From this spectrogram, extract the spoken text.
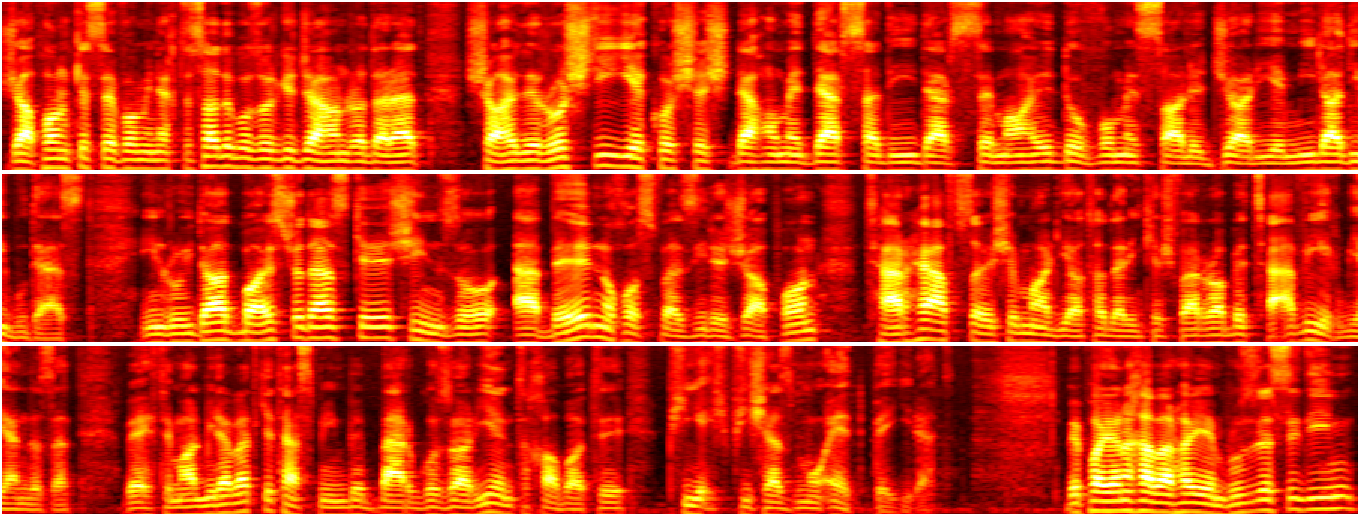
ژاپن که سومین اقتصاد بزرگ جهان را دارد شاهد رشدی یک و شش دهم درصدی در سه ماه دوم سال جاری میلادی بوده است. این رویداد باعث شده است که شینزو ابه نخست وزیر ژاپن طرح افزایش مالیات ها در این کشور را به تعویق بیاندازد و احتمال می رود که تصمیم به برگزاری انتخابات پیش از موعد بگیرد. به پایان خبرهای امروز رسیدیم.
